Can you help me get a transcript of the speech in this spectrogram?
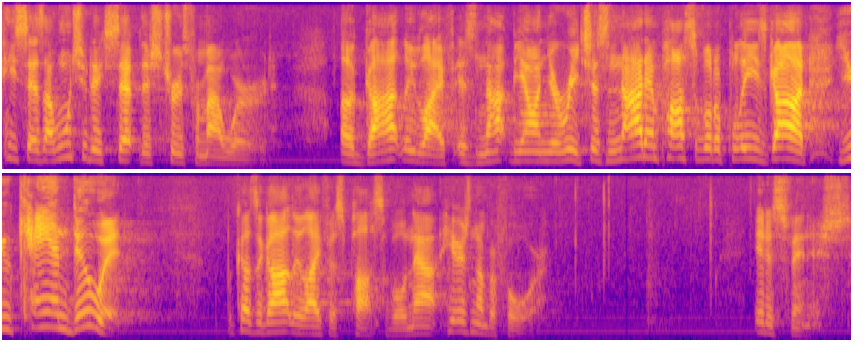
he says, I want you to accept this truth from my word. A godly life is not beyond your reach. It's not impossible to please God. You can do it because a godly life is possible. Now, here's number four it is finished.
